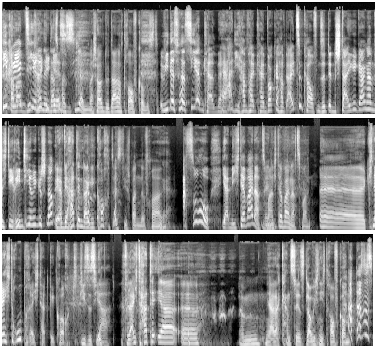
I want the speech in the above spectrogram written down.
die Aber wie Rentiere kann denn das gegessen. passieren? Mal schauen, ob du da noch drauf kommst. Wie das passieren kann. Naja, die haben halt keinen Bock gehabt einzukaufen, sind in den Stall gegangen, haben sich die Rentiere geschnappt. Ja, wer hat denn da gekocht, ist die spannende Frage. Ach so, ja, nicht der Nee, Weihnachtsmann. nicht der Weihnachtsmann. äh, Knecht Ruprecht hat gekocht dieses Jahr. Vielleicht hatte er. Äh, ähm, ja, da kannst du jetzt, glaube ich, nicht drauf kommen. Das ist,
